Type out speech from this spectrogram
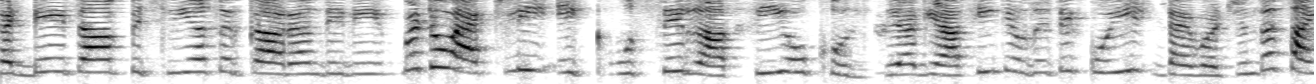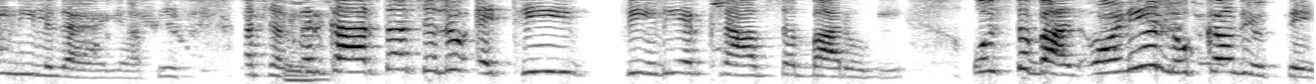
ਗੱਡੇ ਤਾਂ ਪਿਛਲੀਆਂ ਸਰਕਾਰਾਂ ਦੇ ਨੇ ਬਟ ਉਹ ਐਕਚੁਅਲੀ ਇੱਕ ਉਸੇ ਰਾਤੀ ਉਹ ਖੋਦਿਆ ਗਿਆ ਸੀ ਤੇ ਉਹਦੇ ਤੇ ਕੋਈ ਡਾਇਵਰਜਨ ਦਾ ਸਾਈਨ ਨਹੀਂ ਲਗਾਇਆ ਗਿਆ ਸੀ ਅੱਛਾ। ਸਰਕਾਰ ਤਾਂ ਚਲੋ ਇੱਥੇ ਹੀ ਫੇਲਿਅਰ ਖਰਾਬ ਸਭ ਬਾਹਰ ਹੋ ਗਈ ਉਸ ਤੋਂ ਬਾਅਦ ਆਉਣੀ ਆ ਲੋਕਾਂ ਦੇ ਉੱਤੇ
